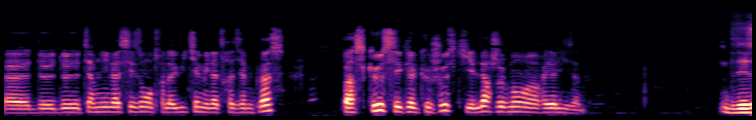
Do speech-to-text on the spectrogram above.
euh, de, de, terminer la saison entre la 8e et la 13e place, parce que c'est quelque chose qui est largement réalisable des,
